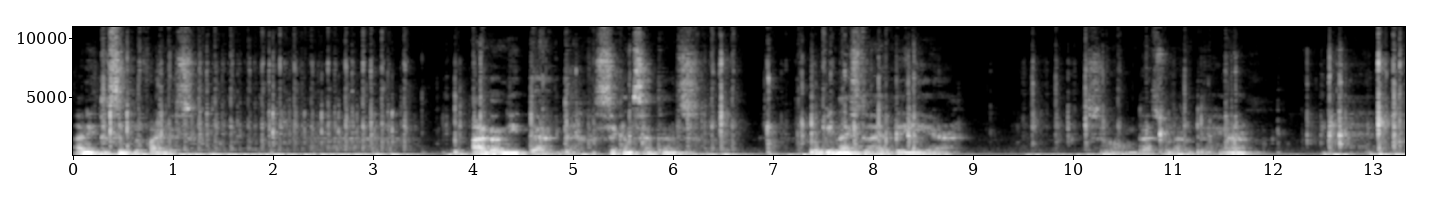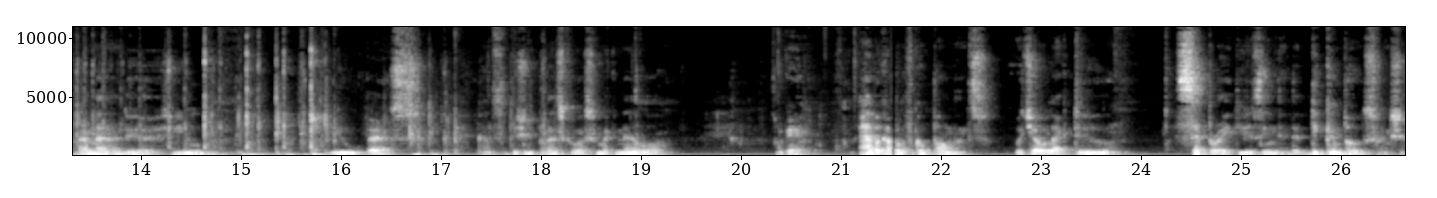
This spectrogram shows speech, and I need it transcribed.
I need to simplify this. I don't need that second sentence. It would be nice to have the year. So that's what I'll do here. I'm to do U, U.S. Constitution prevents Congress from making any law. Okay, have a couple of components which I would like to separate using the decompose function.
